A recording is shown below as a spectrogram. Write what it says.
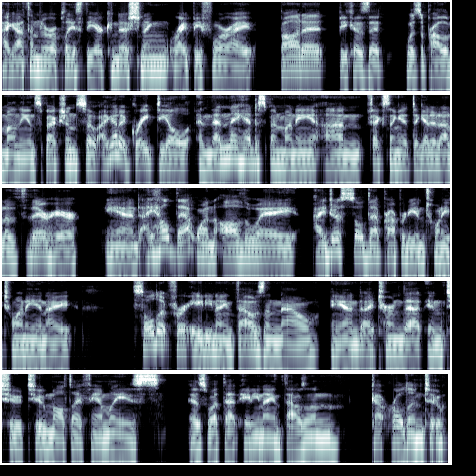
I got them to replace the air conditioning right before I bought it because it was a problem on the inspection. So I got a great deal. And then they had to spend money on fixing it to get it out of their hair. And I held that one all the way. I just sold that property in 2020 and I sold it for 89,000 now. And I turned that into two multifamilies as what that 89,000 got rolled into.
